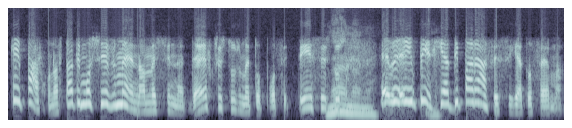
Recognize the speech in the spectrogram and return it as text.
Και υπάρχουν αυτά δημοσιευμένα με συνεντεύξεις τους, με τοποθετήσεις Ναι, τους. ναι, ναι. Ε, ε, υπήρχε αντιπαράθεση για το θέμα.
